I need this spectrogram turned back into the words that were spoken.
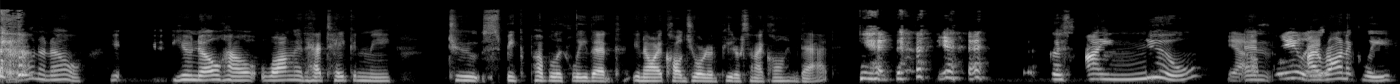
no, no, no. You, you know how long it had taken me to speak publicly that you know I call Jordan Peterson, I call him dad Yeah, yeah, because I knew yeah. And really, ironically,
